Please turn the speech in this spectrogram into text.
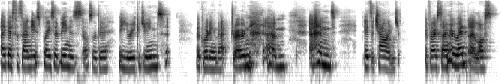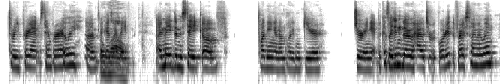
I guess the sandiest place I've been is also the, the Eureka Dunes, recording that drone. Um, and it's a challenge. The first time I went, I lost three preamps temporarily um, because oh, wow. I made I made the mistake of plugging and unplugging gear during it because I didn't know how to record it the first time I went,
